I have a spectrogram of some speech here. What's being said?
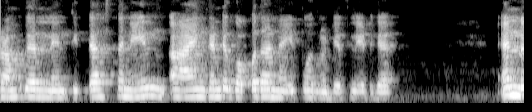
ట్రంప్ గారిని నేను తిట్టేస్తే నేను ఆయన కంటే గొప్పదాన్ని అయిపోను డెఫినెట్గా అండ్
